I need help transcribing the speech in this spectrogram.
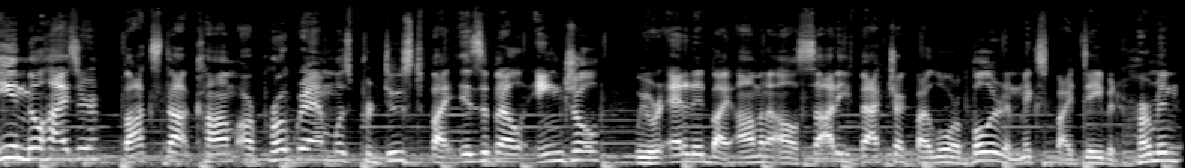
Ian Millhiser, Vox.com. Our program was produced by Isabel Angell. We were edited by Amina Al Sadi, fact checked by Laura Bullard, and mixed by David Herman.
